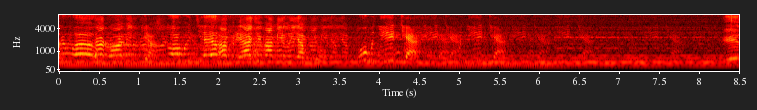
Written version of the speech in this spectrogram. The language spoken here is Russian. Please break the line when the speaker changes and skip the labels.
отрываю.
Здоровенькие.
Что вы делаете?
Обряди вам, милая, мню.
Умните. Умните.
Умните. Умните. Умните.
